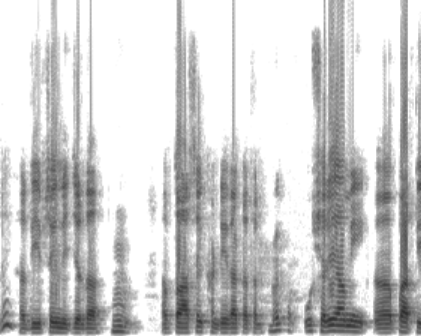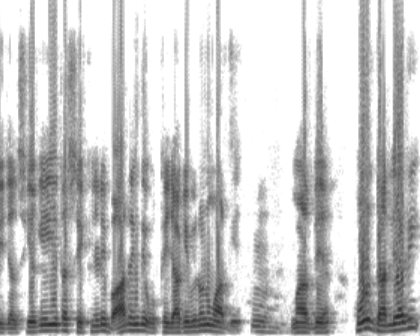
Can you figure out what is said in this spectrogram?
ਅਰੇ ਹਰਦੀਪ ਸਿੰਘ ਨਿੱਜਰ ਦਾ ਹੂੰ। ਅਵਤਾਰ ਸਿੰਘ ਖੰਡੇ ਦਾ ਕਤਲ। ਬਿਲਕੁਲ। ਉਹ ਸ਼ਰੇਆਮ ਹੀ ਅਹ, ਭਾਰਤੀ ਏਜੰਸੀਆਂ ਕਿ ਇਹ ਤਾਂ ਸਿੱਖ ਜਿਹੜੇ ਬਾਹਰ ਰਹਿੰਦੇ ਉੱਥੇ ਜਾ ਕੇ ਵੀ ਉਹਨਾਂ ਨੂੰ ਮਾਰਦੀਆਂ। ਹੂੰ। ਮਾਰਦੇ ਆ। ਹੁਣ ਗੱਲ ਆ ਵੀ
